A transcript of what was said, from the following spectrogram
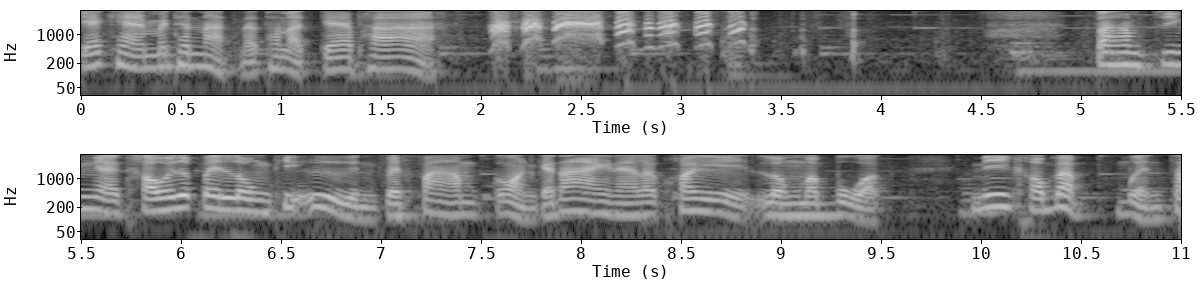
แก้แค้นไม่ถนัดนะถนัดแก้ผ้า ตามจริงอะเขาจะไปลงที่อื่นไปฟาร์มก่อนก็ได้นะ แล้วค่อยลงมาบวก นี่เขาแบบเหมือนใจ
